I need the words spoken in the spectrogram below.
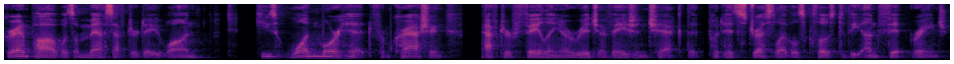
Grandpa was a mess after day one. He's one more hit from crashing, after failing a ridge evasion check that put his stress levels close to the unfit range.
